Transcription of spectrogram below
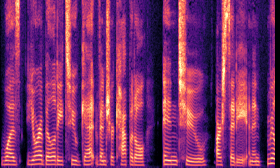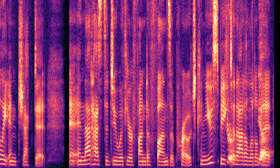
was your ability to get venture capital into our city and in, really inject it and that has to do with your fund of funds approach. Can you speak sure. to that a little yeah. bit?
